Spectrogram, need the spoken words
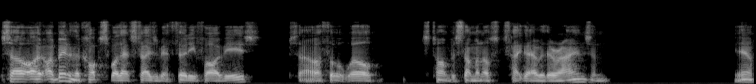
so I, have been in the cops by that stage about 35 years. So I thought, well, it's time for someone else to take over the reins, and yeah.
